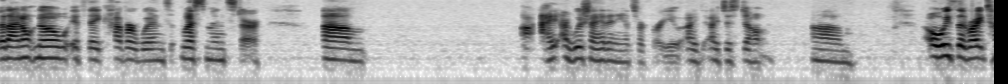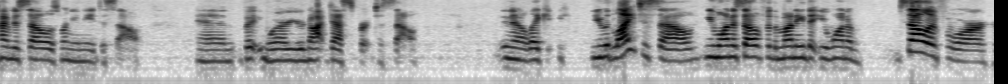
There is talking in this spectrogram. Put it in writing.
but I don't know if they cover Westminster. Um, I, I, wish I had an answer for you. I, I just don't. Um, always the right time to sell is when you need to sell, and but where you're not desperate to sell. You know, like you would like to sell, you want to sell for the money that you want to sell it for,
